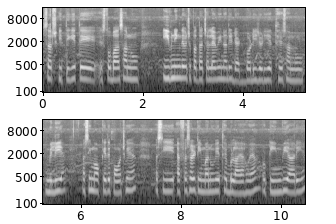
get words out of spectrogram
ਸਰਚ ਕੀਤੀ ਗਈ ਤੇ ਇਸ ਤੋਂ ਬਾਅਦ ਸਾਨੂੰ ਈਵਨਿੰਗ ਦੇ ਵਿੱਚ ਪਤਾ ਚੱਲਿਆ ਵੀ ਇਹਨਾਂ ਦੀ ਡੈੱਡ ਬੋਡੀ ਜਿਹੜੀ ਇੱਥੇ ਸਾਨੂੰ ਮਿਲੀ ਹੈ। ਅਸੀਂ ਮੌਕੇ ਤੇ ਪਹੁੰਚ ਗਏ ਹਾਂ। ਅਸੀਂ ਐਫਐਸਐਲ ਟੀਮਾਂ ਨੂੰ ਵੀ ਇੱਥੇ ਬੁਲਾਇਆ ਹੋਇਆ। ਉਹ ਟੀਮ ਵੀ ਆ ਰਹੀ ਹੈ।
